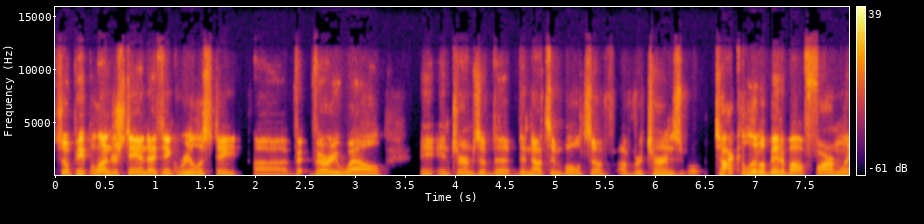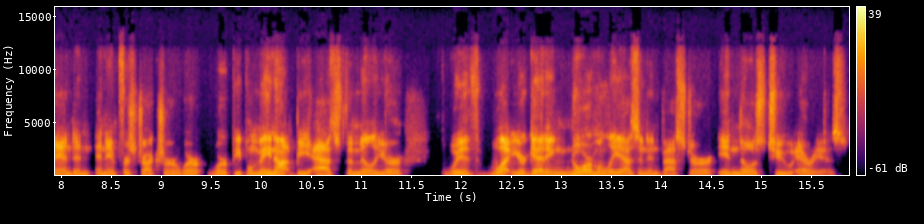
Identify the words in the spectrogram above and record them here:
So people understand, I think, real estate uh, v- very well in terms of the the nuts and bolts of, of returns. Talk a little bit about farmland and, and infrastructure, where where people may not be as familiar with what you're getting normally as an investor in those two areas.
